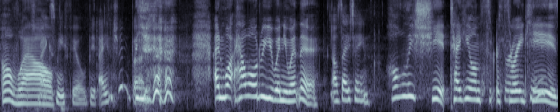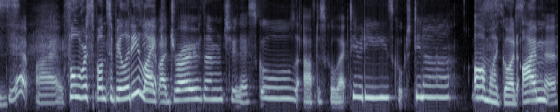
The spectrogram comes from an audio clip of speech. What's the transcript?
Oh, wow. Makes me feel a bit ancient, but and what? how old were you when you went there? I was eighteen. Holy shit, taking on th- three, kids. Yep, I Full responsibility? Like, I drove them to their schools, after school activities, cooked dinner. oh my God, I'm. a-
